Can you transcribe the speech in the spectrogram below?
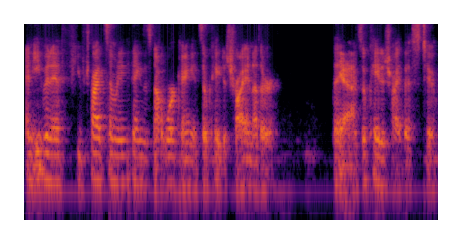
and even if you've tried so many things it's not working it's okay to try another thing. Yeah. it's okay to try this too.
